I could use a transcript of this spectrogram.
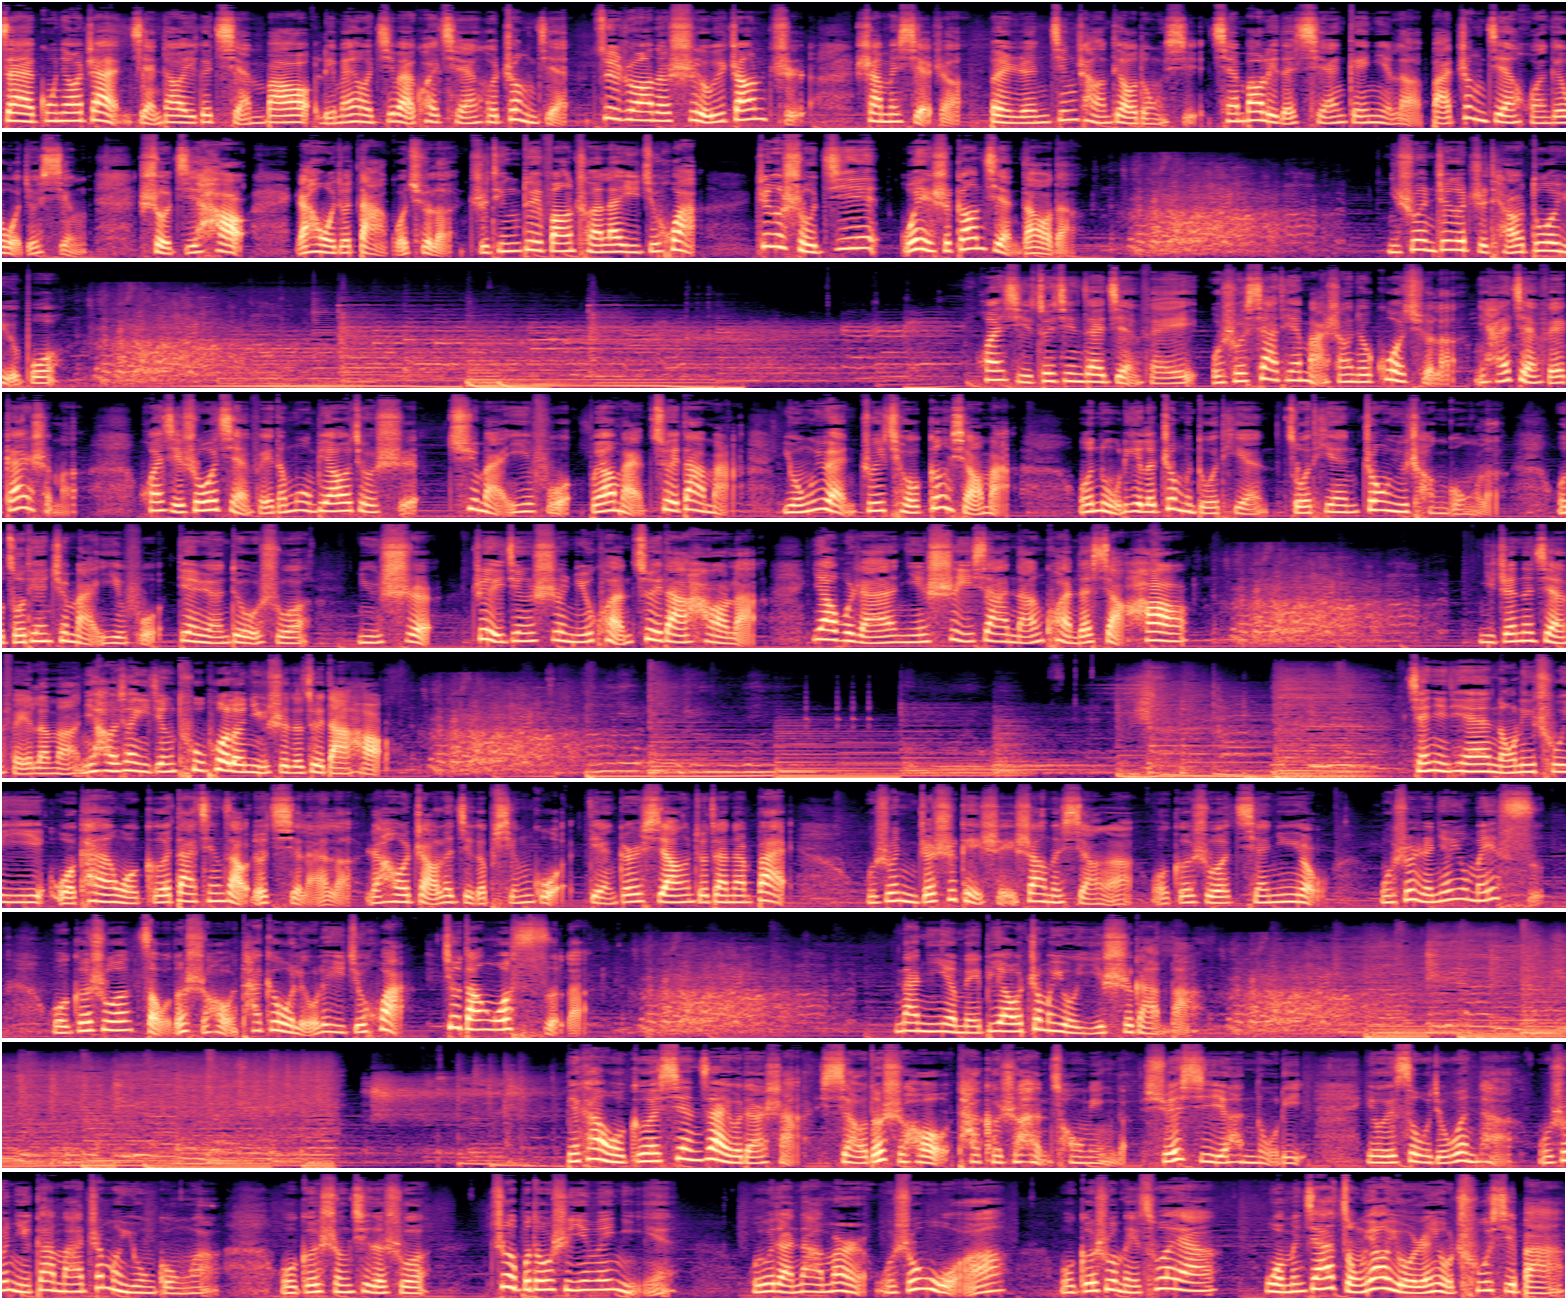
在公交站捡到一个钱包，里面有几百块钱和证件，最重要的是有一张纸，上面写着：“本人经常掉东西，钱包里的钱给你了，把证件还给我就行。”手机号，然后我就打过去了。只听对方传来一句话：“这个手机我也是刚捡到的。”你说你这个纸条多余不？欢喜最近在减肥，我说夏天马上就过去了，你还减肥干什么？欢喜说，我减肥的目标就是去买衣服，不要买最大码，永远追求更小码。我努力了这么多天，昨天终于成功了。我昨天去买衣服，店员对我说：“女士，这已经是女款最大号了，要不然您试一下男款的小号。”你真的减肥了吗？你好像已经突破了女士的最大号。前几天农历初一，我看我哥大清早就起来了，然后找了几个苹果，点根香就在那拜。我说：“你这是给谁上的香啊？”我哥说：“前女友。”我说：“人家又没死。”我哥说：“走的时候他给我留了一句话，就当我死了。”那你也没必要这么有仪式感吧？别看我哥现在有点傻，小的时候他可是很聪明的，学习也很努力。有一次我就问他，我说你干嘛这么用功啊？我哥生气的说，这不都是因为你？我有点纳闷儿，我说我，我哥说没错呀，我们家总要有人有出息吧。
